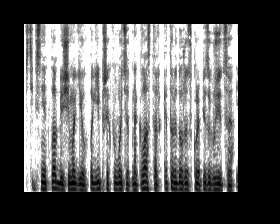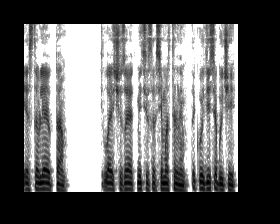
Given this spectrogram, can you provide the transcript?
В Стиксе нет кладбищ и могил. Погибших вывозят на кластер, который должен скоро перезагрузиться, и оставляют там. Тела исчезают вместе со всем остальным. Такой здесь обычай.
